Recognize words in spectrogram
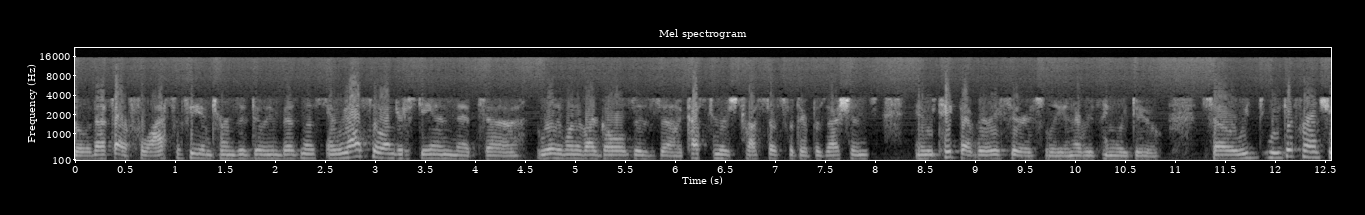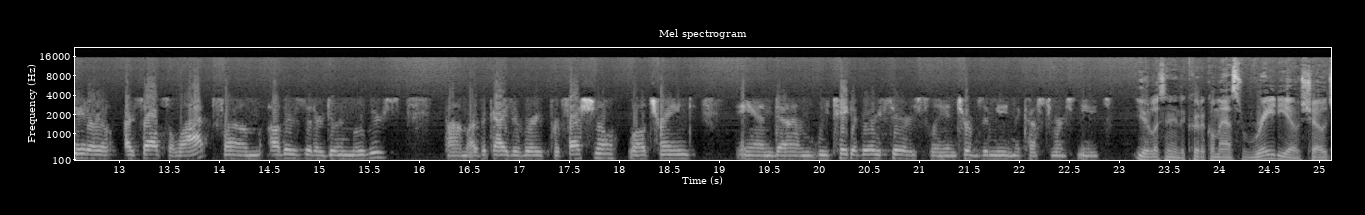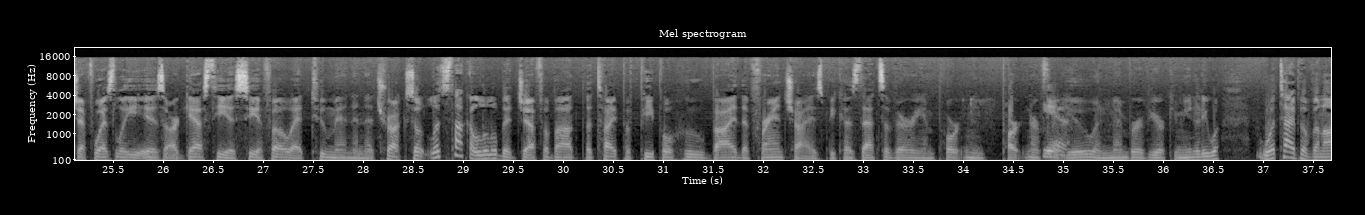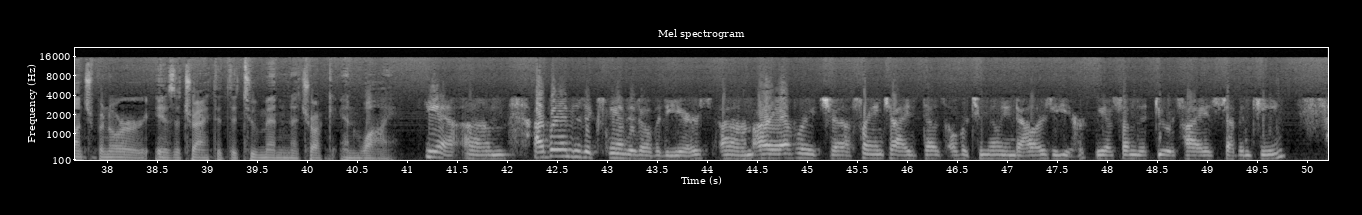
So that's our philosophy in terms of doing business. And we also understand that uh, really one of our goals is uh, customers trust us with their possessions, and we take that very seriously in everything we do. So we, we differentiate our, ourselves a lot from others that are doing movers. Um, our guys are very professional, well trained, and um, we take it very seriously in terms of meeting the customer's needs. You're listening to Critical Mass Radio Show. Jeff Wesley is our guest. He is CFO at Two Men in a Truck. So let's talk a little bit, Jeff, about the type of people who buy the franchise because that's a very important partner for yeah. you and member of your community. What, what type of an entrepreneur is attracted to Two Men in a Truck and why? Yeah, um, our brand has expanded over the years. Um, our average uh, franchise does over $2 million a year. We have some that do as high as 17.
